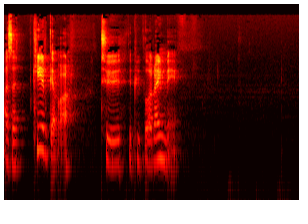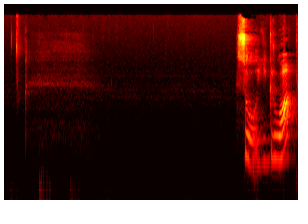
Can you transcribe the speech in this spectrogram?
as a caregiver to the people around me. So you grow up,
